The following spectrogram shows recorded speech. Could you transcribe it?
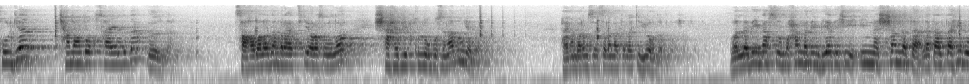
qulga kamonda o'q sayildida o'ldi. Sahobalardan biri aytdiki, "Ya Rasululloh, shahidlik qulluq bo'lsin a bunga?" dedi. Payg'ambarimiz sollallohu alayhi vasallam aytdilarki, "Yo'q" dedilar. "Vallazi nafsu Muhammadin biyadihi inna shamlata lataltahibu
